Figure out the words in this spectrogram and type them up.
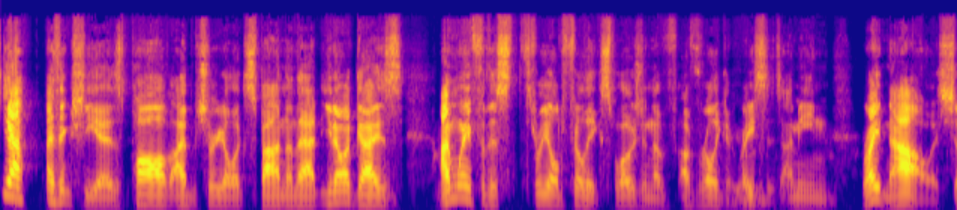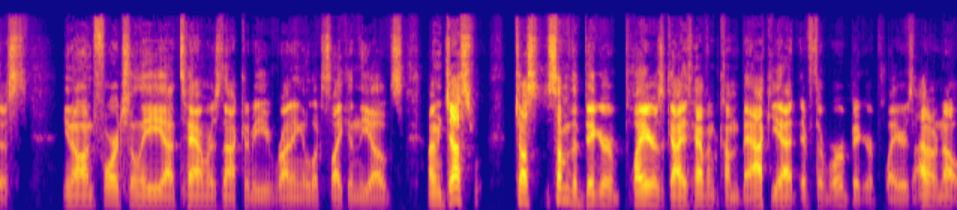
Yeah, I think she is. Paul, I'm sure you'll expound on that. You know what, guys? I'm waiting for this three old filly explosion of, of really good races. I mean, right now, it's just, you know, unfortunately, uh, Tamara's not going to be running, it looks like, in the Oaks. I mean, just just some of the bigger players, guys, haven't come back yet. If there were bigger players, I don't know.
